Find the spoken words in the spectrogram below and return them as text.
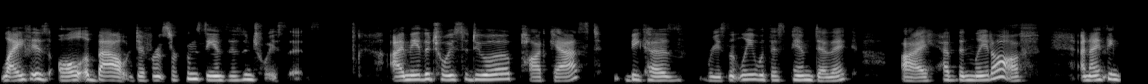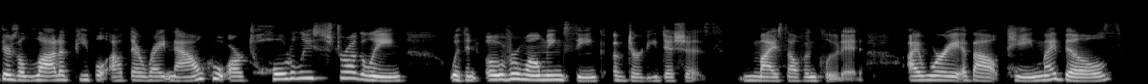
Life is all about different circumstances and choices. I made the choice to do a podcast because recently with this pandemic, I have been laid off. And I think there's a lot of people out there right now who are totally struggling with an overwhelming sink of dirty dishes, myself included. I worry about paying my bills.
